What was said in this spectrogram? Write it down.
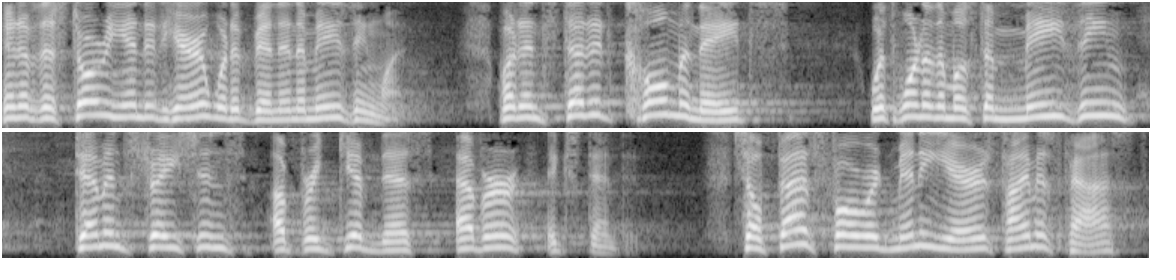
And if the story ended here, it would have been an amazing one. But instead it culminates with one of the most amazing demonstrations of forgiveness ever extended. So fast forward many years, time has passed.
